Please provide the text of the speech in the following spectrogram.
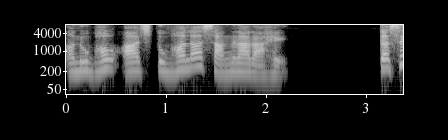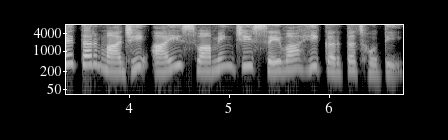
अनुभव आज तुम्हाला सांगणार आहे. तसे तर माझी आई स्वामींची सेवा ही करतच होती.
